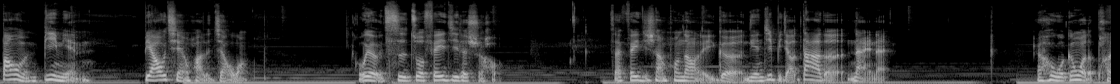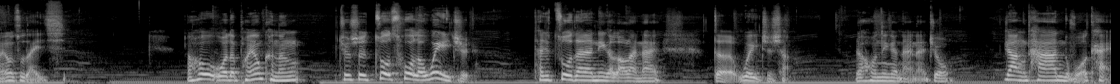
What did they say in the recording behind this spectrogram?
帮我们避免标签化的交往。我有一次坐飞机的时候，在飞机上碰到了一个年纪比较大的奶奶，然后我跟我的朋友坐在一起，然后我的朋友可能。就是坐错了位置，他就坐在了那个老奶奶的位置上，然后那个奶奶就让他挪开。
